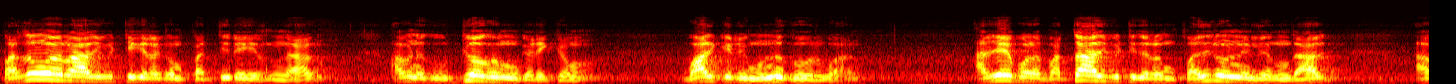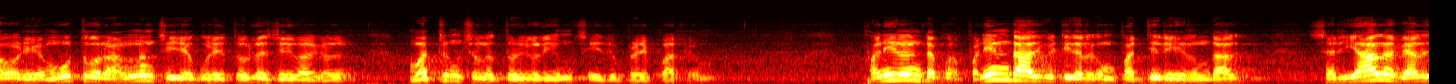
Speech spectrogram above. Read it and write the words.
பதினோராவது வீட்டு பத்திரை பத்திலே இருந்தால் அவனுக்கு உத்தியோகம் கிடைக்கும். வாழ்க்கையில் முன்னுக்கு வருவான். அதே போல் பத்தாவது வீட்டுக்காரன் பதினொன்றில் இருந்தால் அவனுடைய மூத்தோர் அண்ணன் செய்யக்கூடிய தொழிலை செய்வார்கள். மற்றும் சில தொழில்களையும் செய்து பிழைப்பார்கள். பனிரெண்டு பன்னிரெண்டாவது வீட்டு பத்திரை இருந்தால் சரியான வேலை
